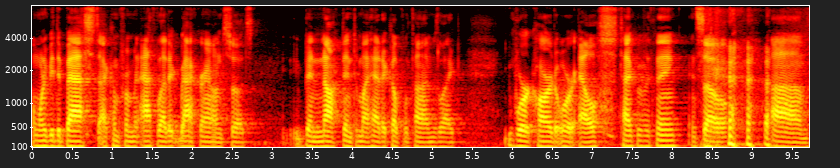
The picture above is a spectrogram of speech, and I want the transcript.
I want to be the best. I come from an athletic background, so it's been knocked into my head a couple of times, like work hard or else type of a thing. And so um,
